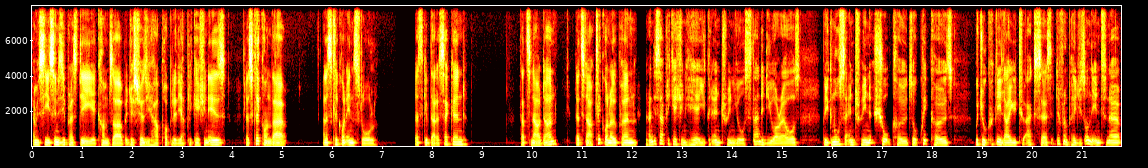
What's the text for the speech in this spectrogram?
And we see as soon as you press D, it comes up. It just shows you how popular the application is. Let's click on that, and let's click on Install. Let's give that a second. That's now done. Let's now click on open. And this application here, you can enter in your standard URLs, but you can also enter in short codes or quick codes, which will quickly allow you to access different pages on the internet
